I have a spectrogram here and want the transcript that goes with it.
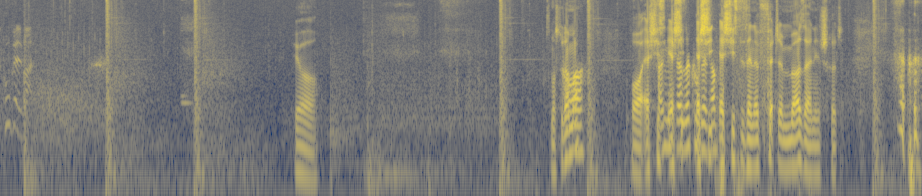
Kugeln, Mann! Ja. Was machst du da mal? Boah, er schießt, er, die schie er, Laserkugeln schie ab. er schießt dir seine fette Mörser in den Schritt.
